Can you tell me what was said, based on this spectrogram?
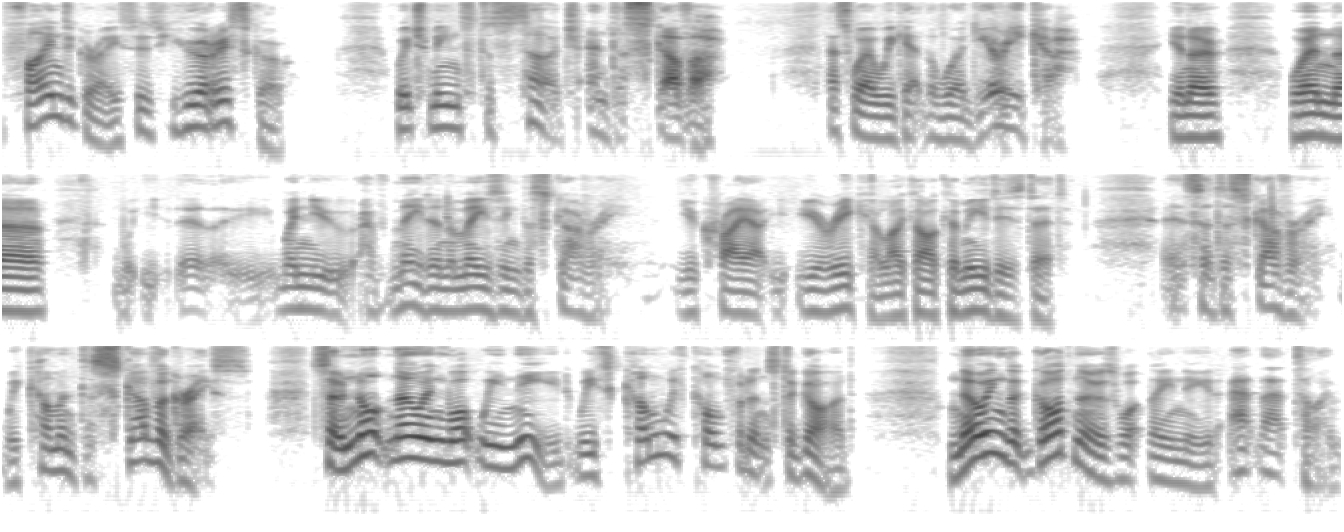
find grace, is eurisko which means to search and discover. That's where we get the word eureka. You know, when, uh, when you have made an amazing discovery, you cry out eureka like Archimedes did. It's a discovery. We come and discover grace. So, not knowing what we need, we come with confidence to God, knowing that God knows what they need at that time.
